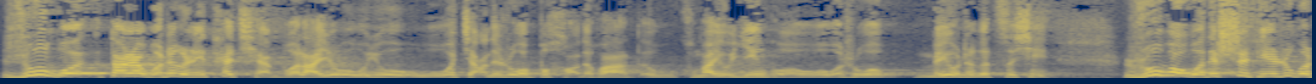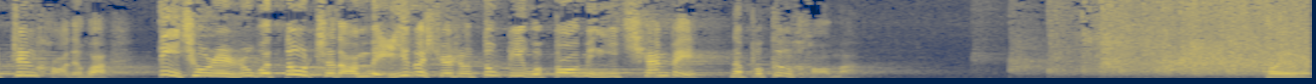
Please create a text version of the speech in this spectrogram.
如果当然我这个人太浅薄了，又又我讲的如果不好的话，恐怕有因果。我我说我没有这个自信。如果我的视频如果真好的话，地球人如果都知道每一个学生都比我高明一千倍，那不更好吗？朋友们，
